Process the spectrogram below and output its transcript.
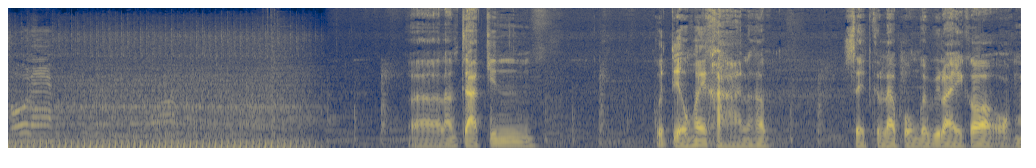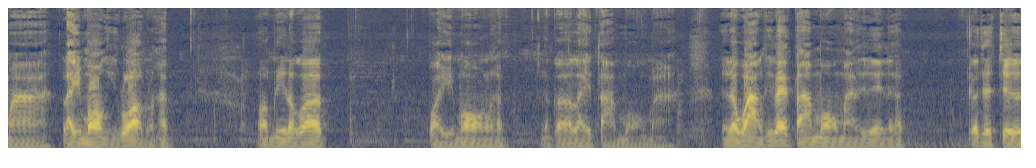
โทษนะเอ่อหลังจากกินก๋วยเตี๋ยวห้อยขานะครับ เสร็จกันแล้วผมกับวิไลก็ออกมาไล่มองอีกรอบนะครับ รอบนี้เราก็ปล่อยมองนะครับ แล้วก็ไล่ตามมองมาในระหว่างที่ไล่ตามมองมาเรื่อยๆนะครับ ก็จะเจอ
